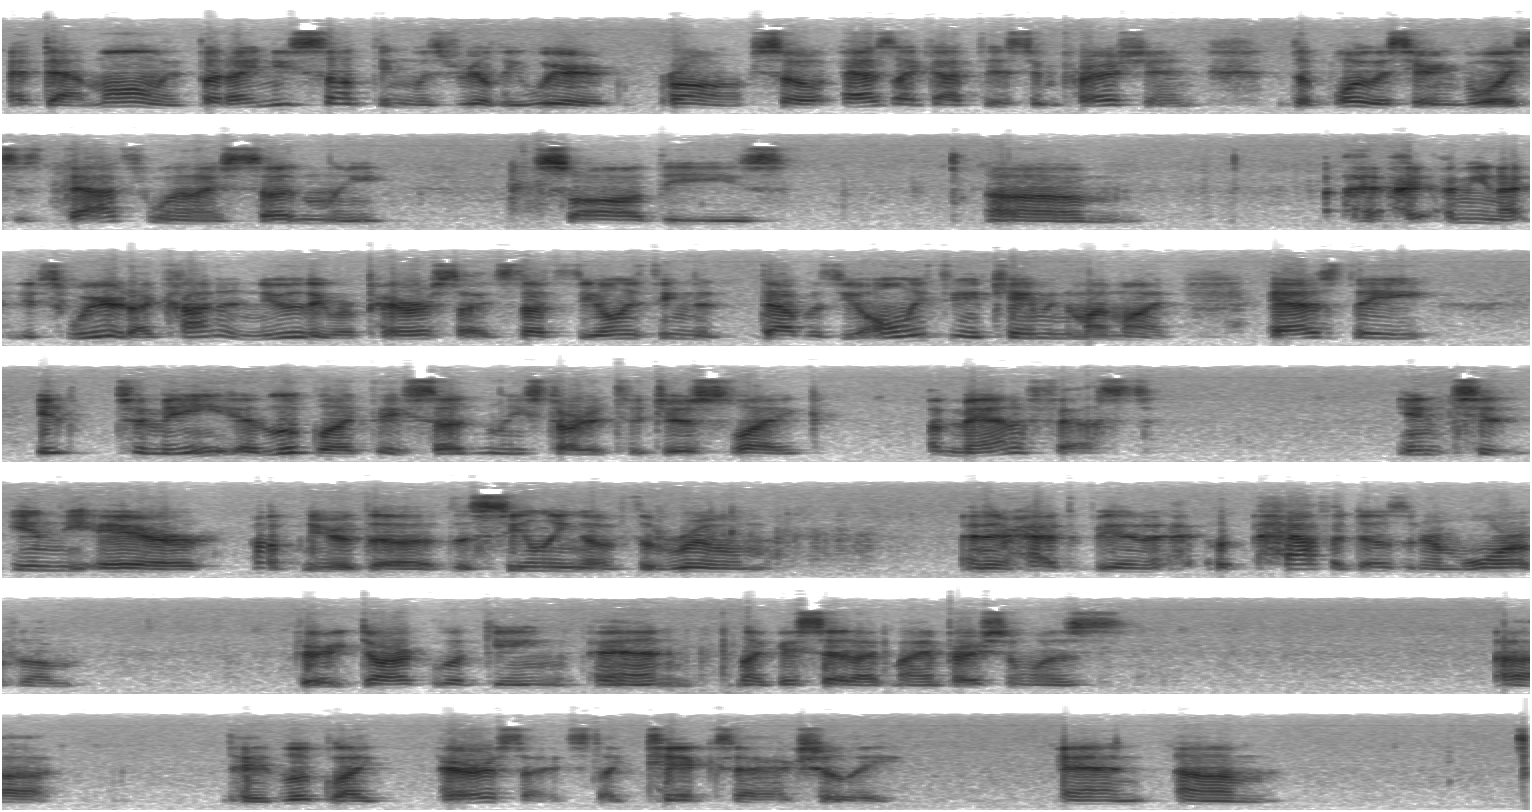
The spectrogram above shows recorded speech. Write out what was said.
at that moment, but I knew something was really weird, wrong. So as I got this impression, the boy was hearing voices. That's when I suddenly saw these. Um, I, I mean, it's weird. I kind of knew they were parasites. That's the only thing that that was the only thing that came into my mind. As they, it to me, it looked like they suddenly started to just like manifest into in the air up near the the ceiling of the room, and there had to be a, half a dozen or more of them very dark looking, and like I said, I, my impression was uh, they looked like parasites, like ticks actually, and um,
